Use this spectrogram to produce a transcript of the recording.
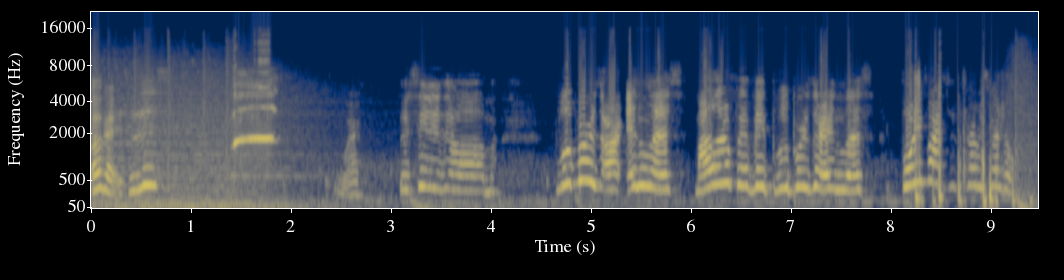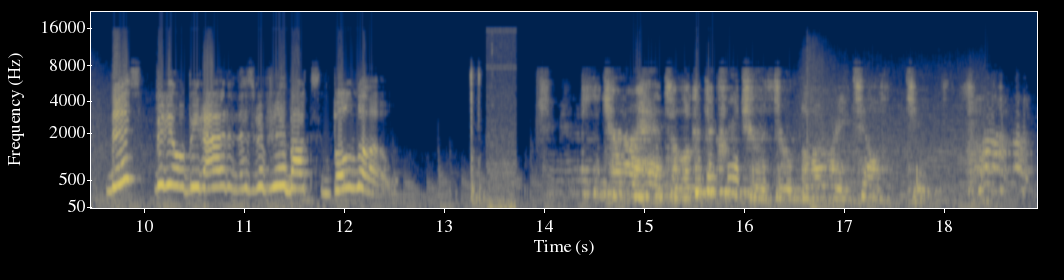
Okay, so this where this is um bloopers are endless. My little fanfic bloopers are endless. 45 subscriber special. This video will be down in the description box below. Managed to turn her head to look at the creature through blurry tilt teeth.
